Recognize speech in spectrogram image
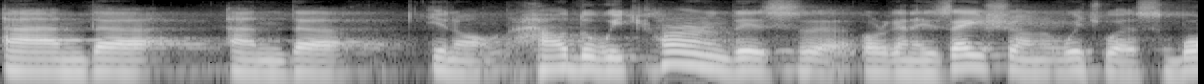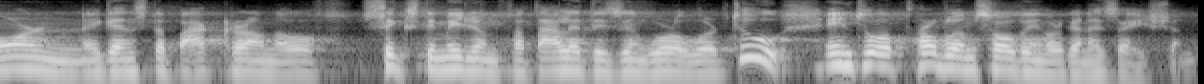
And, uh, and uh, you know, how do we turn this uh, organization, which was born against the background of 60 million fatalities in World War II, into a problem solving organization?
